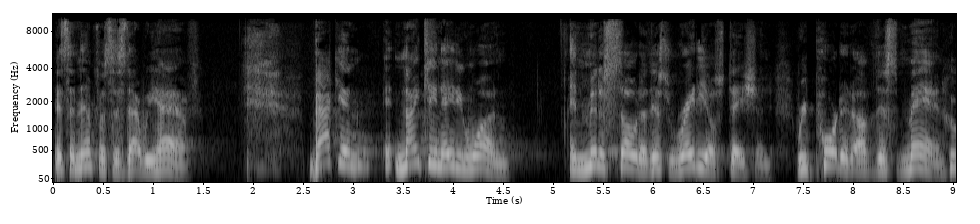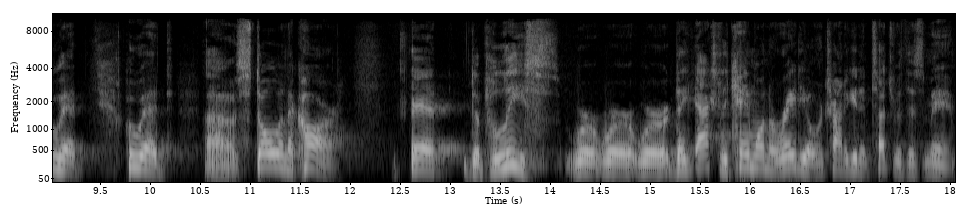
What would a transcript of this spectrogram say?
It's an emphasis that we have. Back in 1981, in Minnesota, this radio station reported of this man who had, who had uh, stolen a car. And the police were, were, were, they actually came on the radio and trying to get in touch with this man.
